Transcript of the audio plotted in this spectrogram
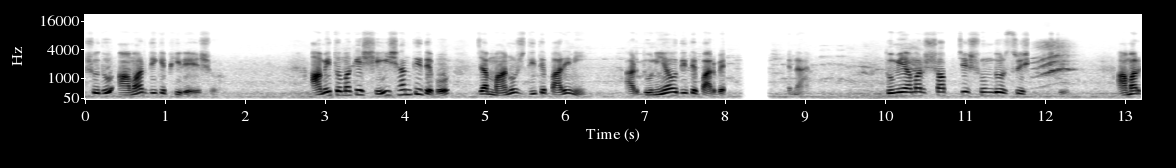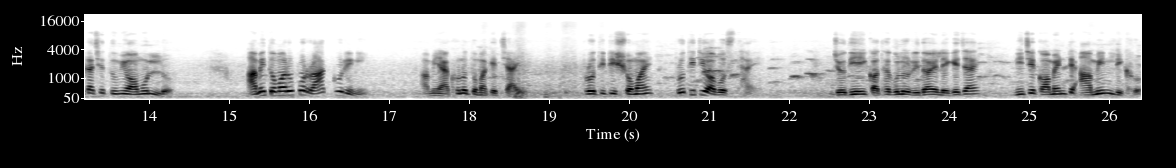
শুধু আমার দিকে ফিরে এসো। আমি তোমাকে সেই শান্তি দেব যা মানুষ দিতে পারেনি আর দুনিয়াও দিতে পারবে না। তুমি আমার সবচেয়ে সুন্দর সৃষ্টি। আমার কাছে তুমি অমূল্য। আমি তোমার উপর রাগ করিনি। আমি এখনও তোমাকে চাই। প্রতিটি সময়, প্রতিটি অবস্থায়। যদি এই কথাগুলো হৃদয়ে লেগে যায় নিচে কমেন্টে আমিন লিখো।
